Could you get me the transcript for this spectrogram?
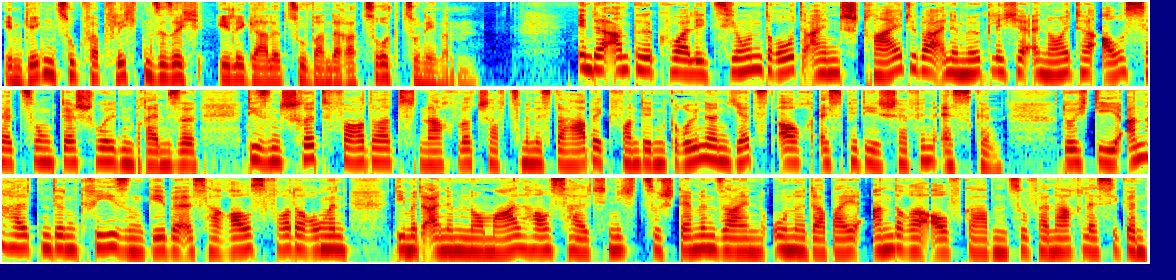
Im Gegenzug Gegenzug verpflichten sie sich, illegale Zuwanderer zurückzunehmen. In der Ampelkoalition droht ein Streit über eine mögliche erneute Aussetzung der Schuldenbremse. Diesen Schritt fordert nach Wirtschaftsminister Habeck von den Grünen jetzt auch SPD-Chefin Esken. Durch die anhaltenden Krisen gebe es Herausforderungen, die mit einem Normalhaushalt nicht zu stemmen seien, ohne dabei andere Aufgaben zu vernachlässigen,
